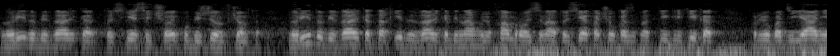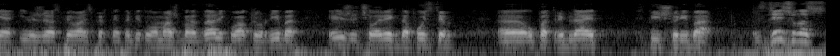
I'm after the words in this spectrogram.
нуриду бидалька, то есть если человек убежден в чем-то. Нуриду бидалька тахиды залька бинахуль хамру зина, то есть я хочу указать на такие грехи, как прелюбодеяние или же распивание спиртных напитков, амаш бадалик, ваклю риба, или же человек, допустим, э, употребляет в пищу риба. Здесь у нас,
